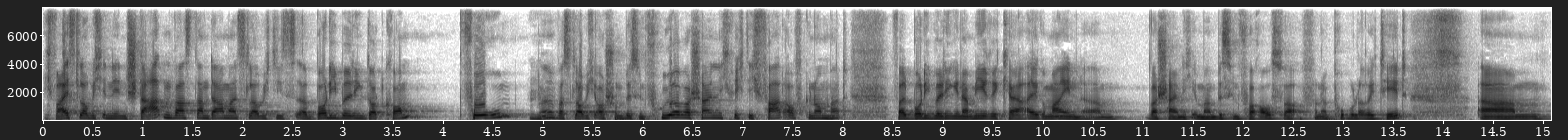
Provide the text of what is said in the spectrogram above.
ich weiß, glaube ich, in den Staaten war es dann damals, glaube ich, dieses äh, Bodybuilding.com Forum, mhm. ne, was glaube ich auch schon ein bisschen früher wahrscheinlich richtig Fahrt aufgenommen hat, weil Bodybuilding in Amerika allgemein ähm, wahrscheinlich immer ein bisschen voraus war, auch von der Popularität. Ähm,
